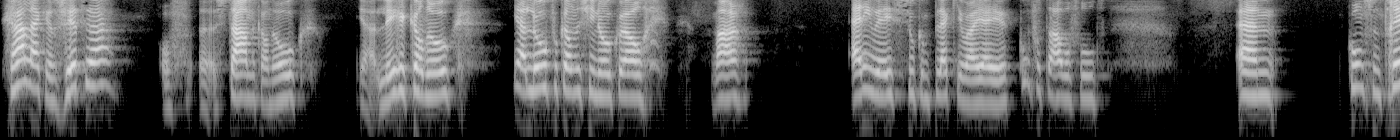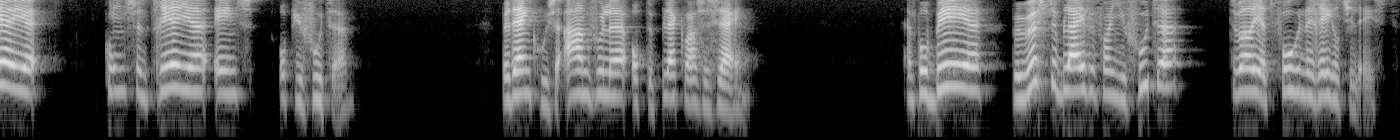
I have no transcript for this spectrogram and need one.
ga lekker zitten, of uh, staan kan ook, ja, liggen kan ook, ja, lopen kan misschien ook wel. Maar anyways, zoek een plekje waar jij je comfortabel voelt. En concentreer je, concentreer je eens op je voeten. Bedenk hoe ze aanvoelen op de plek waar ze zijn. En probeer je bewust te blijven van je voeten terwijl je het volgende regeltje leest.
